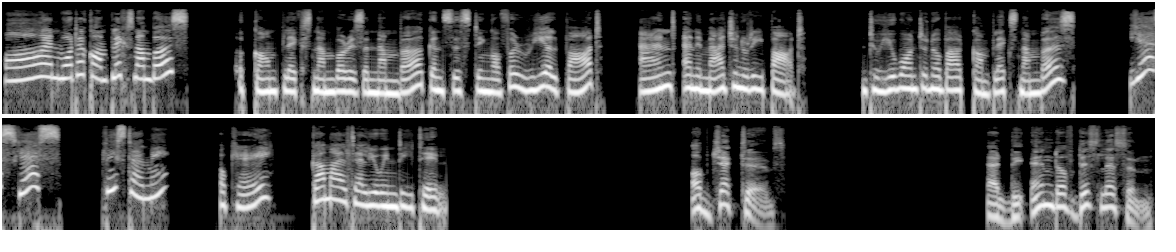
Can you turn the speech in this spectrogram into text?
Oh, and what are complex numbers? A complex number is a number consisting of a real part and an imaginary part. Do you want to know about complex numbers? Yes, yes. Please tell me. Okay, come I'll tell you in detail. Objectives At the end of this lesson,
